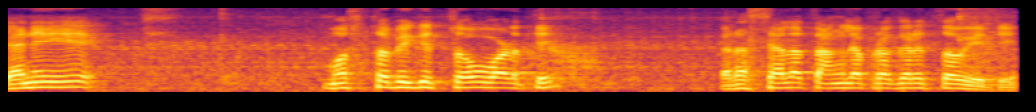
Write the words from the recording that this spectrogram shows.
त्याने मस्तपैकी चव वाढते. रस्स्याला चांगल्या प्रकारे चव येते.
